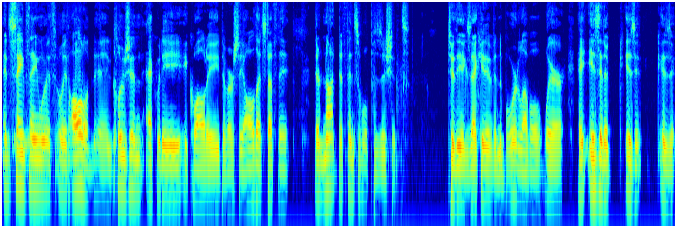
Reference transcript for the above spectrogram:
And same thing with with all of inclusion, equity, equality, diversity, all that stuff. That they're not defensible positions to the executive and the board level. Where hey, is it a is it is it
